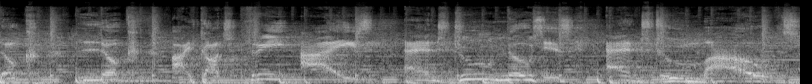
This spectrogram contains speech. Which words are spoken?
Look, look, I've got three eyes and two noses and two mouths.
